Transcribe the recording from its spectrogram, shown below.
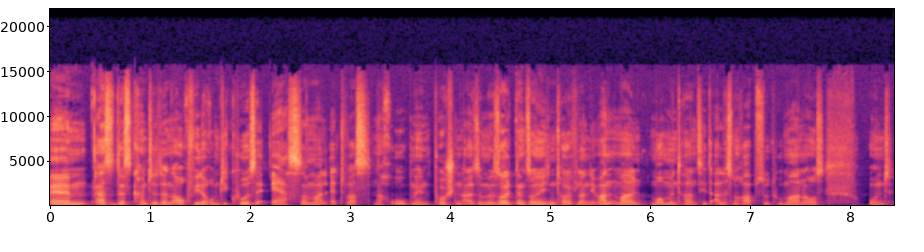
Ähm, also das könnte dann auch wiederum die Kurse erst einmal etwas nach oben hin pushen. Also wir sollten so nicht einen Teufel an die Wand malen. Momentan sieht alles noch absolut human aus und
